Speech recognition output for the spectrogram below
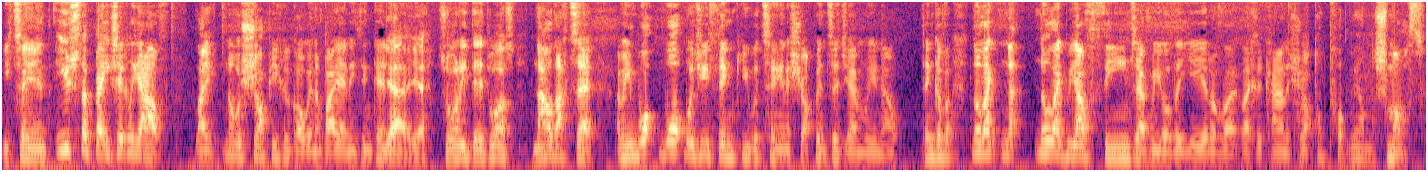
he turned. He used to basically have like no shop you could go in and buy anything in. Yeah, yeah. So what he did was now that's it. I mean, what what would you think you would turn a shop into generally now? Think of a no like no, no like we have themes every other year of like, like a kind of oh, shop. Don't put me on the Come spot.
